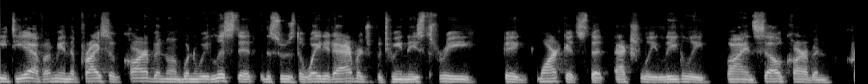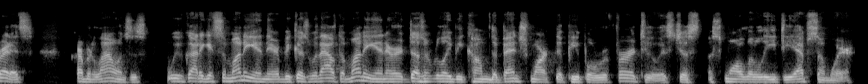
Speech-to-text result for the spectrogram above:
ETF. I mean, the price of carbon when we listed, this was the weighted average between these three big markets that actually legally buy and sell carbon credits carbon allowances, we've got to get some money in there because without the money in there, it doesn't really become the benchmark that people refer to. It's just a small little ETF somewhere.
